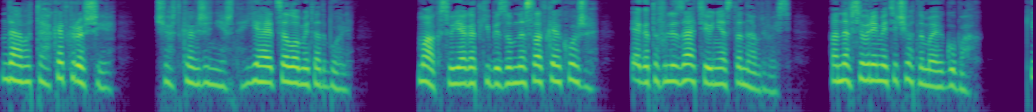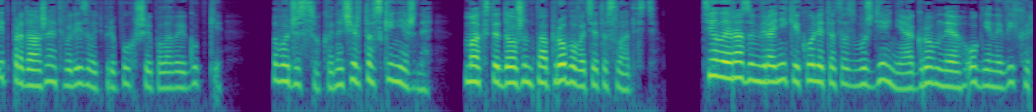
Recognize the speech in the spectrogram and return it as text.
Да, вот так, открой шире. Черт, как же нежно, яйца ломит от боли. Макс, у ягодки безумно сладкая кожа. Я готов лизать ее, не останавливаясь. Она все время течет на моих губах. Кит продолжает вылизывать припухшие половые губки. Вот же, сука, она чертовски нежная. Макс, ты должен попробовать эту сладость. Тело и разум Вероники колет от возбуждения, огромный огненный вихрь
